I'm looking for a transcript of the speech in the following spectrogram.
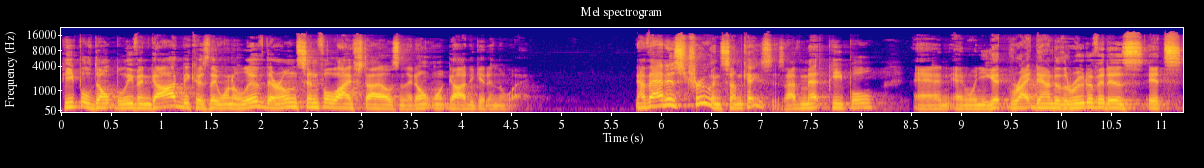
people don't believe in God because they want to live their own sinful lifestyles and they don't want God to get in the way. Now, that is true in some cases. I've met people, and, and when you get right down to the root of it, is it's,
